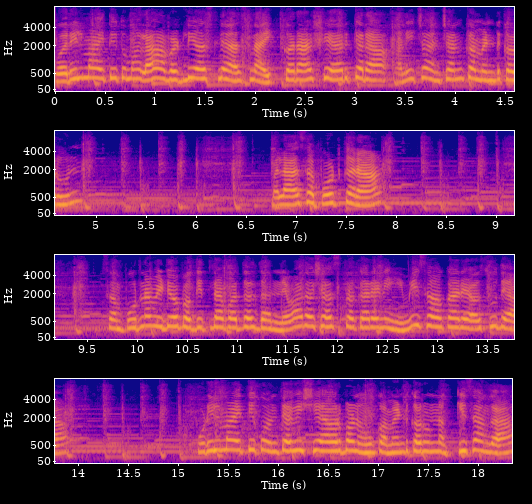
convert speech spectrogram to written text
वरील माहिती तुम्हाला आवडली असल्यास लाईक करा शेअर करा आणि छान छान कमेंट करून मला सपोर्ट करा. संपूर्ण व्हिडिओ बघितल्याबद्दल धन्यवाद. अशाच प्रकारे नेहमी सहकार्य असू द्या. पुढील माहिती कोणत्या विषयावर बनवू कमेंट करून नक्की सांगा.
